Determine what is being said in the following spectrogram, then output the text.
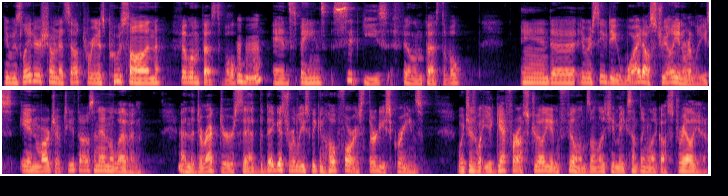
It was later shown at South Korea's Busan Film Festival Mhm. and Spain's Sitges Film Festival. And uh, it received a wide Australian release in March of 2011. And the director said the biggest release we can hope for is 30 screens, which is what you get for Australian films unless you make something like Australia,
